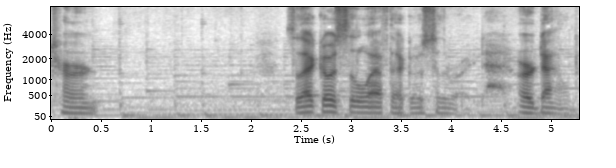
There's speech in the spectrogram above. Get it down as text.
turn. So that goes to the left, that goes to the right, or down.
